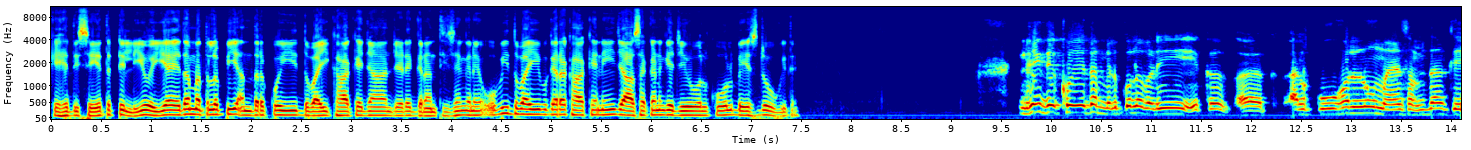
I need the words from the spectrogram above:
ਕਿਸੇ ਦੀ ਸਿਹਤ ਢਿੱਲੀ ਹੋਈ ਆ, ਇਹਦਾ ਮਤਲਬ ਵੀ ਅੰਦਰ ਕੋਈ ਦਵਾਈ ਖਾ ਕੇ ਜਾਂ ਜਿਹੜੇ ਗ੍ਰੰਥੀ ਸਿੰਘ ਨੇ, ਉਹ ਵੀ ਦਵਾਈ ਵਗੈਰਾ ਖਾ ਕੇ ਨਹੀਂ ਜਾ ਸਕਣਗੇ ਜੇ ਉਹ ਅਲਕੋਹਲ ਬੇਸਡ ਹੋਊਗੀ ਤੇ। ਨਹੀਂ, ਦੇਖੋ, ਇਹ ਤਾਂ ਬਿਲਕੁਲ ਬੜੀ ਇੱਕ ਅਲਕੋਹਲ ਨੂੰ ਮੈਂ ਸਮਝਦਾ ਕਿ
